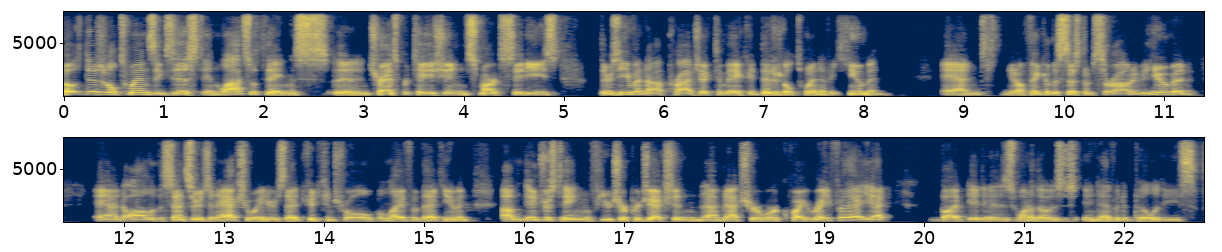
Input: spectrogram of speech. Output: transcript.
Those digital twins exist in lots of things in transportation, smart cities there's even a project to make a digital twin of a human. And, you know, think of the system surrounding the human and all of the sensors and actuators that could control the life of that human. Um, interesting future projection. I'm not sure we're quite ready for that yet, but it is one of those inevitabilities.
